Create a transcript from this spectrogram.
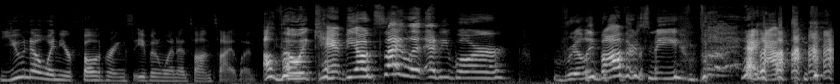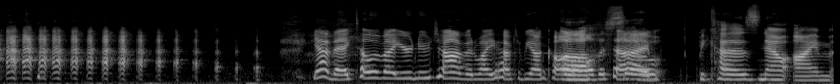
You know when your phone rings, even when it's on silent. Although it can't be on silent anymore. Really bothers me, but I have to. yeah, Meg, tell them about your new job and why you have to be on call uh, all the time. So, because now I'm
